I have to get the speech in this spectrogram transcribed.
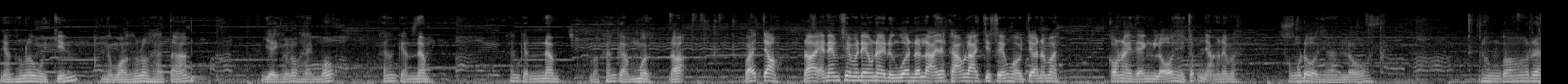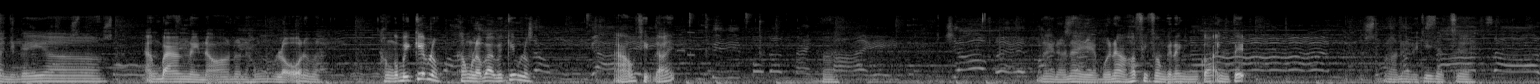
nhận kháng lôi 19 ngọc bội kháng lôi 28 giày kháng lôi 21 kháng cảnh 5 kháng cảnh 5 và kháng cảnh 10 đó. Quá cho. Rồi, anh em xem video này, đừng quên để lại cho khảo like, chia sẻ ủng hộ cho anh em ơi. Con này thì anh lỗ thì chấp nhận em ơi không có đồ thì anh lỗ nó không có ra những cái uh, ăn ban này nọ nên là không lỗ đâu mà. Không có bí kíp luôn không lỡ bài bí kíp luôn. Áo thiệt đấy. À. này đỡ này bữa nào hết phi phòng cái này cũng có anh tiếp. Rồi đây chi chia nhật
